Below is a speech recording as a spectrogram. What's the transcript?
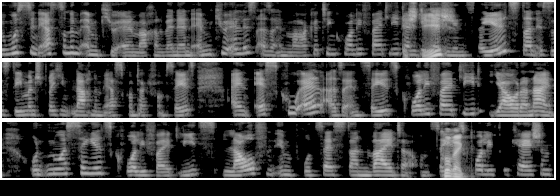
Du musst ihn erst zu einem MQL machen. Wenn er ein MQL ist, also ein Marketing Qualified Lead, dann geht er in den Sales, dann ist es dementsprechend nach einem Erstkontakt vom Sales. Ein SQL, also ein Sales Qualified Lead, ja oder nein. Und nur Sales Qualified Leads laufen im Prozess dann weiter. Und Sales Korrekt. Qualification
